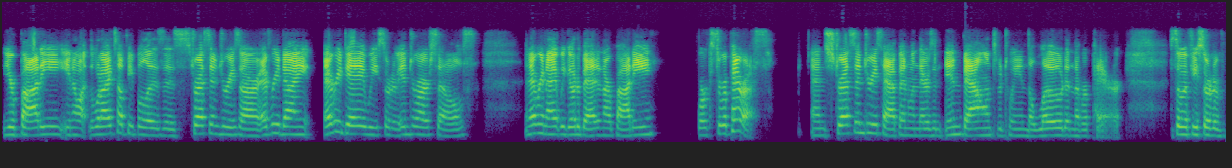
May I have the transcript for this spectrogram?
your body. You know, what I tell people is, is stress injuries are every night, every day we sort of injure ourselves And every night we go to bed and our body works to repair us. And stress injuries happen when there's an imbalance between the load and the repair. So if you sort of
